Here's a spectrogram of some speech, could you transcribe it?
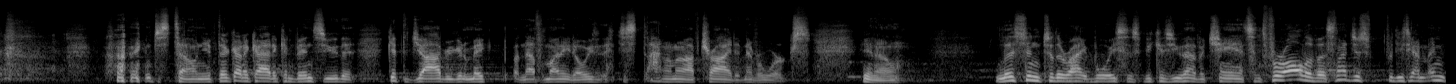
I'm just telling you, if they're going to kind of convince you that get the job, you're going to make enough money to always, just, I don't know, I've tried, it never works, you know. Listen to the right voices because you have a chance. And for all of us, not just for these guys, I mean,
